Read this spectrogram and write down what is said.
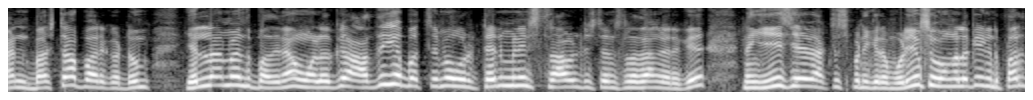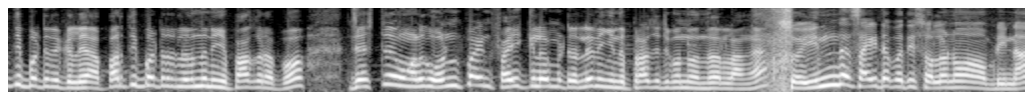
அண்ட் பஸ் ஸ்டாப்பாக இருக்கட்டும் எல்லாமே வந்து பார்த்தீங்கன்னா உங்களுக்கு அதிகபட்சமே ஒரு டென் மினிட்ஸ் ட்ராவல் டிஸ்டன்ஸில் தாங்க இருக்குது நீங்கள் ஈஸியாகவே அக்சஸ் பண்ணிக்கிற முடியும். ஸோ உங்களுக்கு இங்கே பருத்திப்பட்டு இருக்கு இல்லையா? பருத்திப்பட்டுலேருந்து நீங்கள் பார்க்குறப்போ ஜஸ்ட் உங்களுக்கு ஒன் பாயிண்ட் ஃபைவ் கிலோமீட்டரில் நீங்கள் இந்த ப்ராஜெக்ட்டுக்கு வந்து வந்துடலாங்க ஸோ இந்த சைட்டை பற்றி சொல்லணும் அப்படின்னா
